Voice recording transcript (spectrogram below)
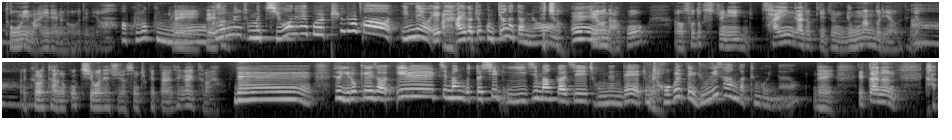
오. 도움이 많이 되는 거거든요. 아 그렇군요. 네, 그러면 정말 지원해볼 필요가 있네요. 애, 아유. 아이가 조금 뛰어났다면. 그렇죠. 네. 뛰어나고 어, 소득 수준이 4인 가족 기준 6만 불이하거든요. 아. 그렇다면 꼭 지원해 주셨으면 좋겠다는 생각이 들어요. 네. 그래서 이렇게 해서 1지망부터 12지망까지 적는데 좀 네. 적을 때 유의사항 같은 거 있나요? 네, 일단은 가-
